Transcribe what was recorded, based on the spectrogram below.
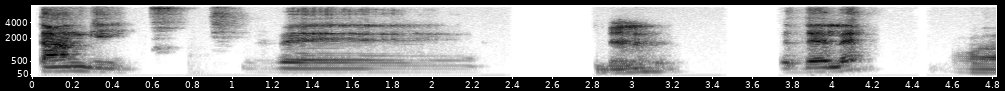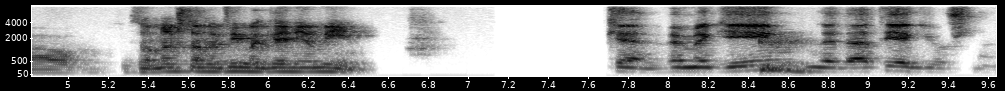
טנגי ו- דלה? ודלה. וואו. זה אומר שאתה מביא מגן ימין. כן, ומגיעים, לדעתי יגיעו שניים.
